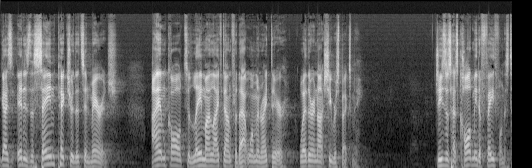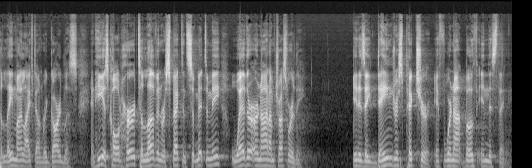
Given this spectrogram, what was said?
guys, it is the same picture that's in marriage. I am called to lay my life down for that woman right there, whether or not she respects me. Jesus has called me to faithfulness, to lay my life down regardless. And He has called her to love and respect and submit to me, whether or not I'm trustworthy. It is a dangerous picture if we're not both in this thing.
